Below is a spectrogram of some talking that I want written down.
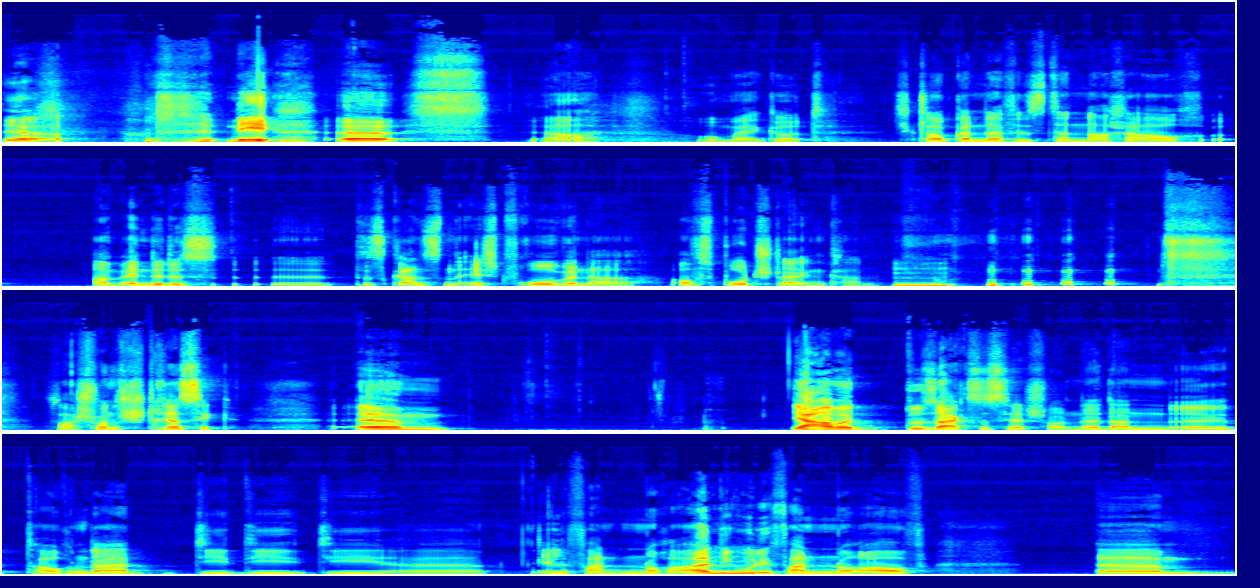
Ja. Nee, äh, ja, oh mein Gott. Ich glaube, Gandalf ist dann nachher auch am Ende des, äh, des Ganzen echt froh, wenn er aufs Boot steigen kann. Mhm. War schon stressig. Ähm, ja, aber du sagst es ja schon, ne? Dann äh, tauchen da die, die, die äh, Elefanten noch, äh, die Mhm. Olifanten noch auf. Ähm,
